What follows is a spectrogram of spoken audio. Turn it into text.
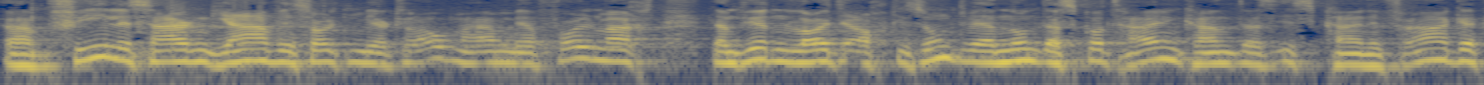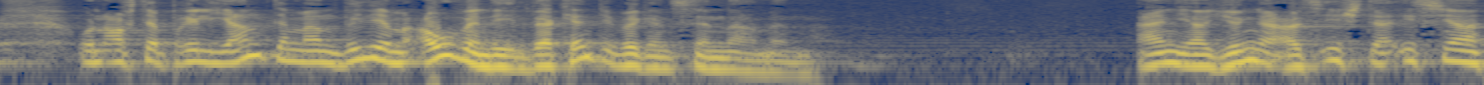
Äh, viele sagen, ja, wir sollten mehr Glauben haben, mehr Vollmacht, dann würden Leute auch gesund werden. Nun, dass Gott heilen kann, das ist keine Frage. Und auch der brillante Mann William Auvenil, wer kennt übrigens den Namen? Ein Jahr jünger als ich, der ist ja,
